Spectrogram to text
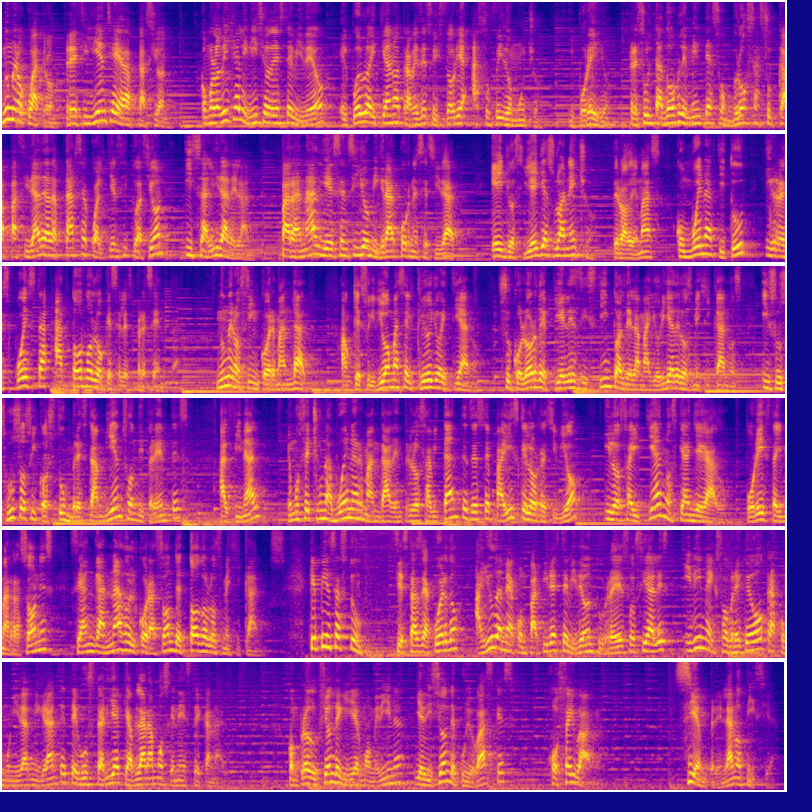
Número 4. Resiliencia y adaptación. Como lo dije al inicio de este video, el pueblo haitiano a través de su historia ha sufrido mucho y por ello resulta doblemente asombrosa su capacidad de adaptarse a cualquier situación y salir adelante. Para nadie es sencillo migrar por necesidad. Ellos y ellas lo han hecho, pero además con buena actitud y respuesta a todo lo que se les presenta. Número 5. Hermandad. Aunque su idioma es el criollo haitiano, su color de piel es distinto al de la mayoría de los mexicanos y sus usos y costumbres también son diferentes, al final hemos hecho una buena hermandad entre los habitantes de este país que lo recibió y los haitianos que han llegado. Por esta y más razones, se han ganado el corazón de todos los mexicanos. ¿Qué piensas tú? Si estás de acuerdo, ayúdame a compartir este video en tus redes sociales y dime sobre qué otra comunidad migrante te gustaría que habláramos en este canal. Con producción de Guillermo Medina y edición de Julio Vázquez, José Ibarra. Siempre en la noticia.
